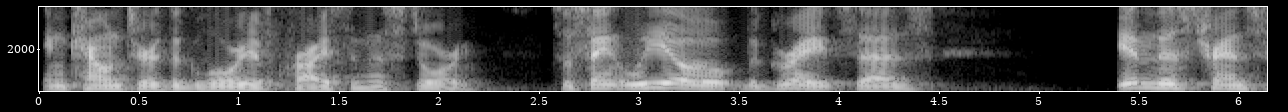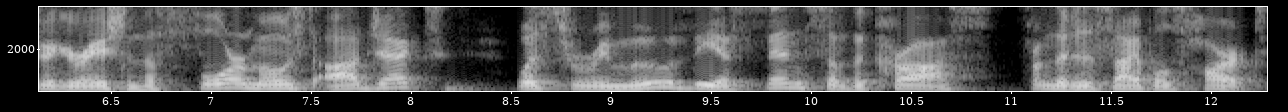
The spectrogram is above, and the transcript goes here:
encountered the glory of Christ in this story. So St. Leo the Great says, in this transfiguration, the foremost object was to remove the offense of the cross from the disciples' heart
